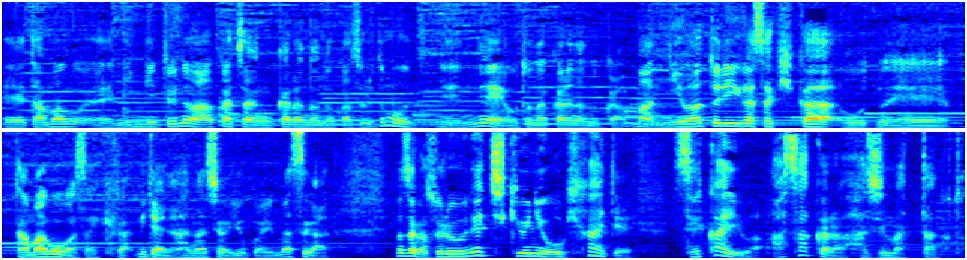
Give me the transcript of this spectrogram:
えー卵えー人間というのは赤ちゃんからなのかそれとも、えーね、大人からなのかまあ鶏が先か、えー卵が先かみたいな話はよくありますがまさかそれをね地球に置き換えて世界は朝から始まったのと。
